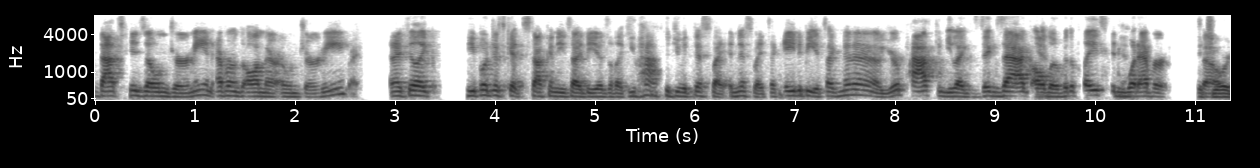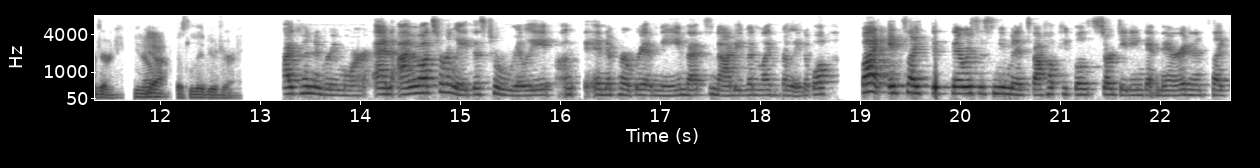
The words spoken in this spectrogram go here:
that's his own journey and everyone's on their own journey Right. and i feel like people just get stuck in these ideas of like you have to do it this way and this way it's like a to b it's like no no no, no. your path can be like zigzag all Yeah. over the place in Yeah. whatever it's your journey, you know, Yeah. just live your journey. I couldn't agree more. And I'm about to relate this to a really inappropriate meme that's not even like relatable. But it's like th- there was this meme and it's about how people start dating and get married. And it's like,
